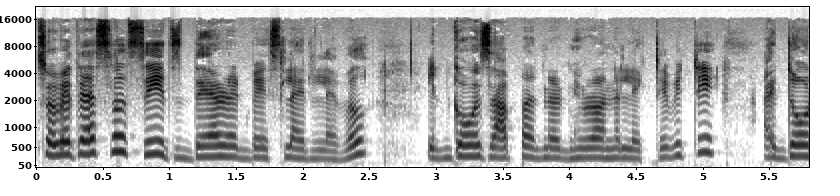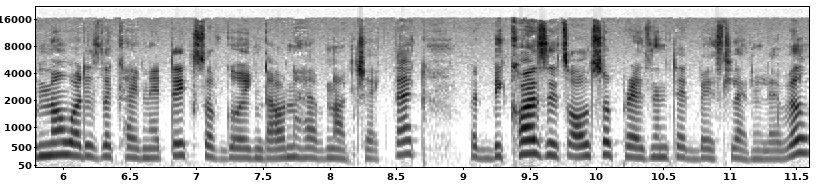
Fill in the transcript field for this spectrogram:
So, with SLC, it's there at baseline level. It goes up under neuronal activity. I don't know what is the kinetics of going down, I have not checked that. But because it's also present at baseline level,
